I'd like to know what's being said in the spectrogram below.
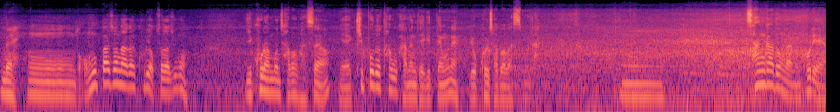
네, 음, 너무 빠져나갈 콜이 없어가지고 이 콜 한번 잡아봤어요. 예, 킥보드 타고 가면 되기 때문에 이콜 잡아봤습니다. 음, 상가동 가는 콜이에요.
